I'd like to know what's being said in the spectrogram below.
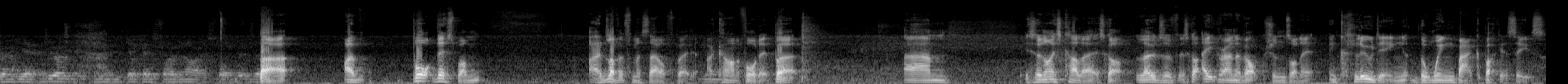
Yeah, you won't get too many dickheads driving an RS4. But I've bought this one. I'd love it for myself, but I can't afford it. But um, it's a nice colour. It's got loads of. It's got eight grand of options on it, including the wing back bucket seats.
